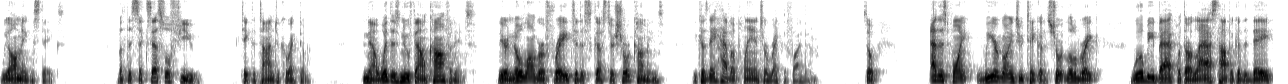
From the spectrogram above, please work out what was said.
we all make mistakes, but the successful few take the time to correct them. Now, with this newfound confidence, they are no longer afraid to discuss their shortcomings because they have a plan to rectify them. So, at this point, we are going to take a short little break. We'll be back with our last topic of the day,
